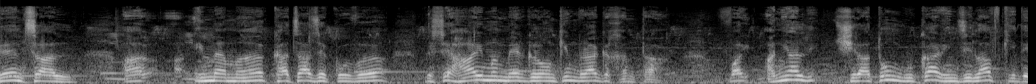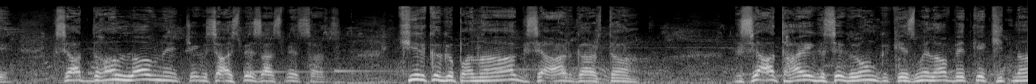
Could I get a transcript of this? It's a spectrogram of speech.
իրենց ալ իմամը կացածեկովը գսե հայմը մեր գրոնքին վրա գխնդա։ Վայ անյալ շիրատոն գուկար ինձի լավ գիտե գսե այդ դղան լավն է, չէ գսե այսպես այսպես արց։ Քիրկը գպանա, գսե արգարտա։ Գսե այդ հայ գսե գրոնքը քեզ մե լավ պետք է գիտնա։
